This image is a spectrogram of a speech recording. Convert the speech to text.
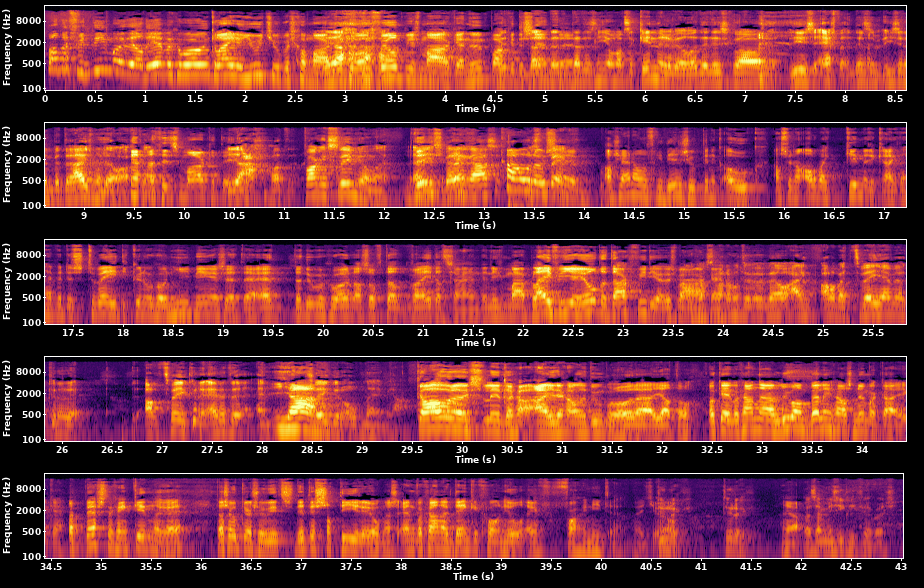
Wat een verdienmodel. Die hebben gewoon kleine YouTubers gemaakt. Ja. Die gewoon filmpjes maken en hun pakken de dat, centen. dat, dat is niet omdat ze kinderen willen. Dit is gewoon... Hier, is echt, dit is een, hier zit een bedrijfsmodel achter. ja, dit is marketing. Ja, wat fucking slim, jongen. Dit Hey, is Bellinga's, slim. Als jij nou een vriendin zoekt en ik ook, als we nou allebei kinderen krijgen, dan hebben we dus twee, die kunnen we gewoon hier neerzetten. En dan doen we gewoon alsof dat wij dat zijn. En die maar blijven hier heel de dag video's maken. Maar dan moeten we wel eigenlijk allebei twee hebben. Dan kunnen we alle twee kunnen editen en Ja. twee kunnen opnemen. Ja. Koude slim, dat gaan, ah, dat gaan we doen bro. Ja, ja toch. Oké, we gaan naar Luan Bellinga's nummer kijken. We pesten geen kinderen. Dat is ook weer zoiets. Dit is satire jongens. En we gaan er denk ik gewoon heel erg van genieten. Weet je wel. Tuurlijk, tuurlijk. Ja. Wij zijn muziekliefhebbers.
